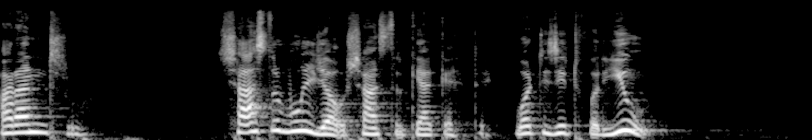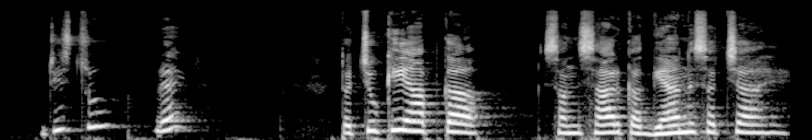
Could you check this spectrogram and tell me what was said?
और अनट्रू शास्त्र भूल जाओ, शास्त्र क्या कहते what is it for you it is true right तो चूँकि आपका संसार का ज्ञान सच्चा है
